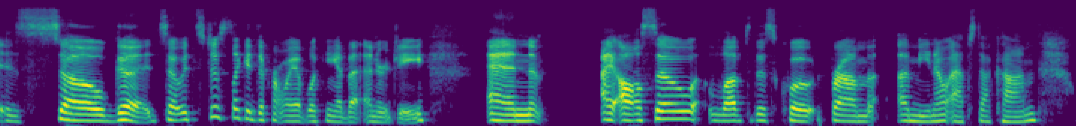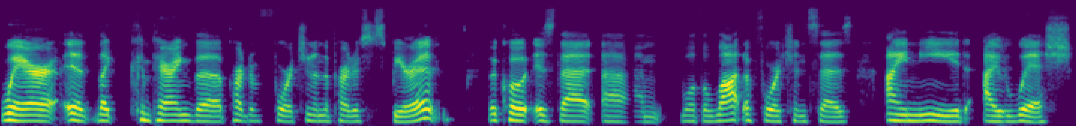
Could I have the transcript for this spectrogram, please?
is so good so it's just like a different way of looking at that energy and I also loved this quote from aminoapps.com where it like comparing the part of fortune and the part of spirit. The quote is that um well the lot of fortune says I need, I wish,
